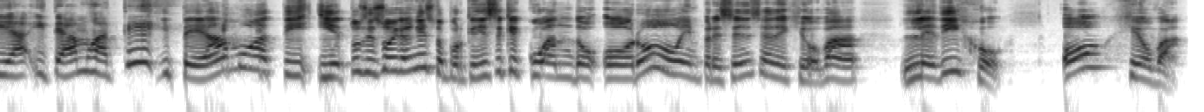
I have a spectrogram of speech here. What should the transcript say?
Y, a- y te amo a ti. y te amo a ti. Y entonces oigan esto, porque dice que cuando oró en presencia de Jehová, le dijo, oh Jehová,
